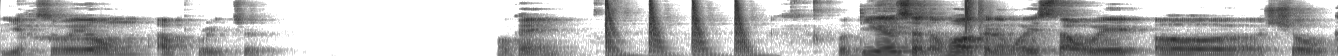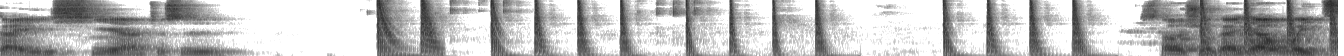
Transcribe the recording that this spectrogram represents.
也是会用 Operator，OK。我第二层的话可能会稍微呃修改一下，就是稍微修改一下位置，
